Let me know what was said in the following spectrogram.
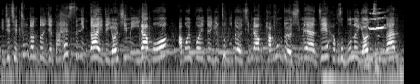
이제 재충전도 이제 다 했으니까 이제 열심히 일하고 아고 이뻐 이제 유튜브도 열심히 하고 방송도 열심히 해야지 하고서 문을 연 순간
